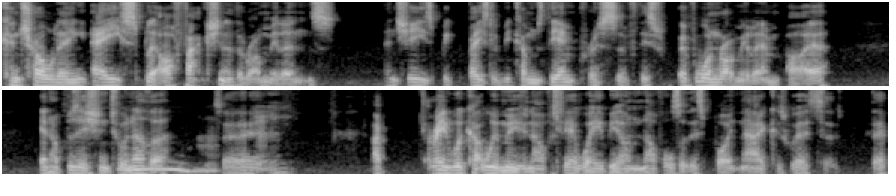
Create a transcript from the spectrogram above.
controlling a split off faction of the Romulans, and she's be- basically becomes the empress of this of one Romulan empire in opposition to another. Mm. So I mean, we're we're moving obviously away beyond novels at this point now because we're so, they're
